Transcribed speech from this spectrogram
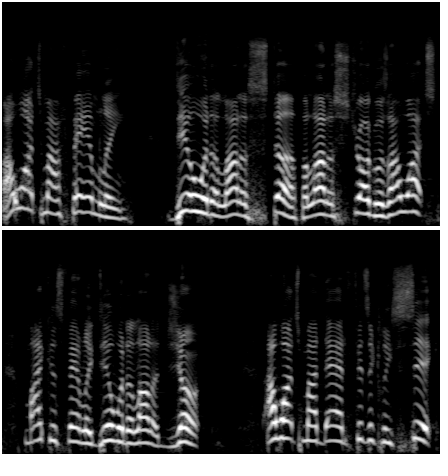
I watched my family deal with a lot of stuff, a lot of struggles. I watched Micah's family deal with a lot of junk. I watched my dad physically sick,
